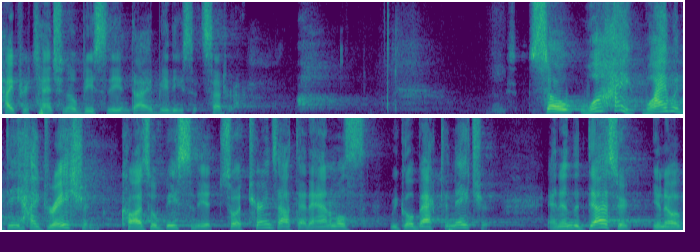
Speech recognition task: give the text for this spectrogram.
hypertension, obesity, and diabetes, et cetera. So why? Why would dehydration cause obesity? It, so it turns out that animals, we go back to nature. And in the desert, you know,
